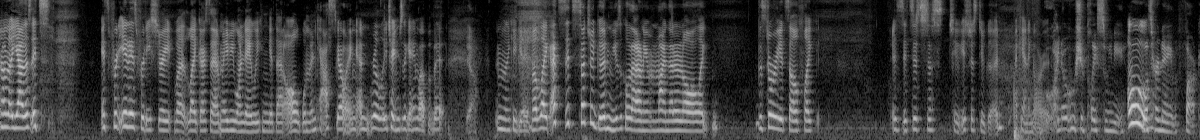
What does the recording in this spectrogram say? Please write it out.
I don't know. Yeah, this it's it's pretty. It is pretty straight, but like I said, maybe one day we can get that all woman cast going and really change the game up a bit Yeah. Make it gay. But like, it's it's such a good musical that I don't even mind that at all. Like, the story itself, like. It's, it's, it's just too it's just too good. I can't ignore it. Oh, I know who should play Sweeney. Oh. What's her name? Fuck.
